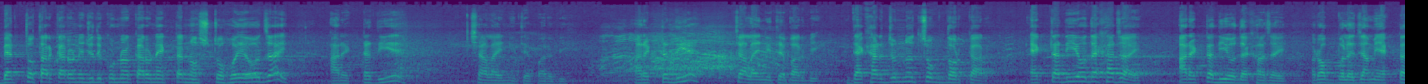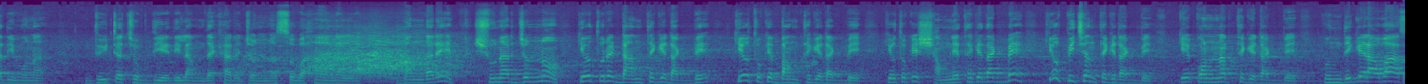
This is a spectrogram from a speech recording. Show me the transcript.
ব্যর্থতার কারণে যদি কোনো কারণে একটা নষ্ট হয়েও যায়, আরেকটা দিয়ে চালাই নিতে পারবি। আরেকটা দিয়ে চালাই নিতে পারবি। দেখার জন্য চোখ দরকার। একটা দিয়েও দেখা যায়, আরেকটা দিয়েও দেখা যায়। রব বলে যে, আমি একটা দিব না, দুইটা চোখ দিয়ে দিলাম দেখার জন্য। সুবাহান আল্লাহ বান্দারে শোনার জন্য কেউ তোরে ডান থেকে ডাকবে, কেউ তোকে বাম থেকে ডাকবে, কেউ তোকে সামনে থেকে ডাকবে, কেউ পিছন থেকে ডাকবে, কেউ কন্যার থেকে ডাকবে। কোন দিকের আওয়াজ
